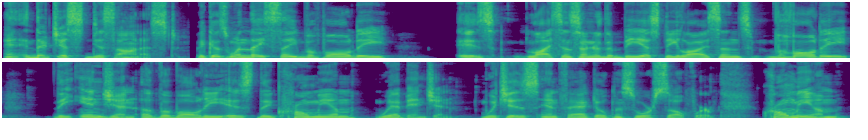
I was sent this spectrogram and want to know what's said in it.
and they're just dishonest. Because when they say Vivaldi is licensed under the BSD license, Vivaldi the engine of Vivaldi is the Chromium web engine, which is in fact open source software. Chromium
